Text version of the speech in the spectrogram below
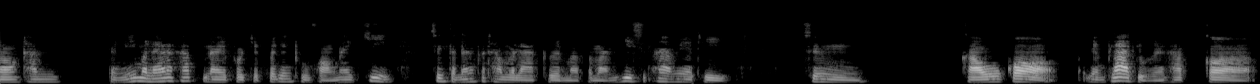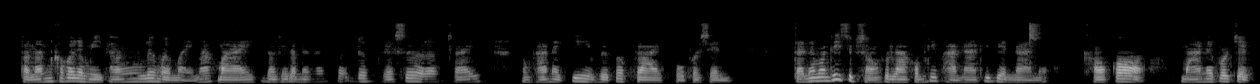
ลองทำ อย่างนี้มาแล้วนะครับใน Project Breaking Through ของ Nike ซึ่งตอนนั้นเขาทำเวลาเกินมาประมาณ 25 วินาที ซึ่งเขาก็ยังพลาดอยู่นะครับ ก็ตอนนั้นเขาก็จะมีทั้งเรื่องใหม่ๆ มากมาย ที่เขาใช้ตอนนั้นเรื่องเพรสเซอร์เรื่องใช้รองเท้า Nike Vaporfly 4%แต่ในวันที่ 12 ตุลาคมที่ผ่านมาที่เวียนนาเนี่ยเขาก็มาในโปรเจกต์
